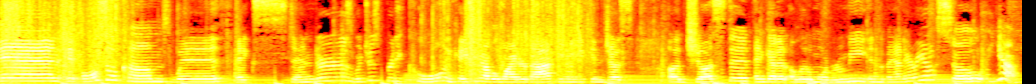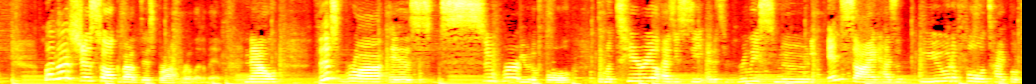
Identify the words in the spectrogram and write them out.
And it also comes with extenders, which is pretty cool. In case you have a wider back, you know, you can just adjust it and get it a little more roomy in the band area. So yeah, but let's just talk about this bra for a little bit. Now, this bra is super beautiful. The material, as you see, it is really smooth. Inside has a beautiful type of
